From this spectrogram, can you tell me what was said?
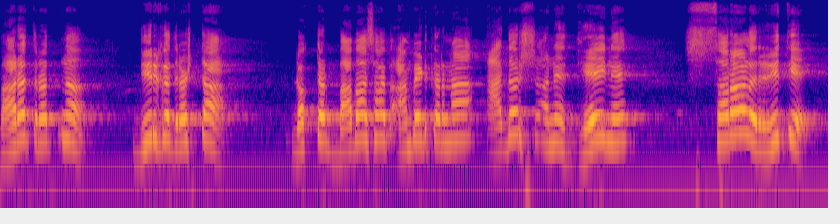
ભારત રત્ન દીર્ઘદ્રષ્ટા ડૉક્ટર બાબા સાહેબ આંબેડકરના આદર્શ અને ધ્યેયને સરળ રીતે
